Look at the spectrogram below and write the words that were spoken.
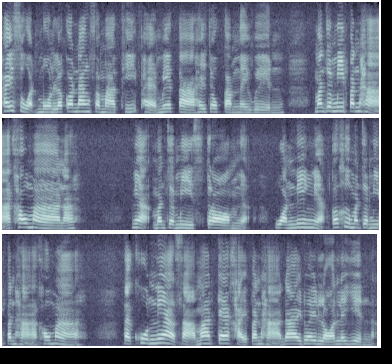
ให้สวดมนต์แล้วก็นั่งสมาธิแผ่เมตตาให้เจ้ากรรมในเวรมันจะมีปัญหาเข้ามานะ เนี่ยมันจะมีสตรอมเนี่ย วอร์นิ่งเนี่ยก็คือมันจะมีปัญหาเข้ามา แต่คุณเนี่ยสามารถแก้ไขปัญหาได้ด้วยร้อนและเย็นน่ะ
